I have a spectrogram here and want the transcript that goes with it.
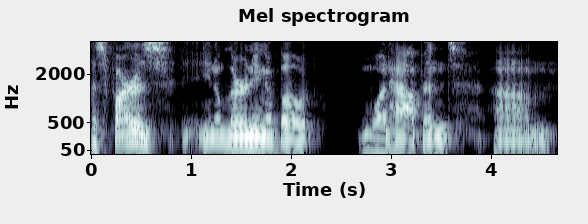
as far as you know, learning about what happened, um,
